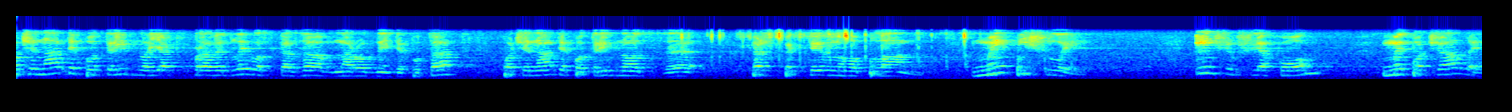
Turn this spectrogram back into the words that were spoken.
Починати потрібно, як справедливо сказав народний депутат, починати потрібно з перспективного плану. Ми пішли іншим шляхом, ми почали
